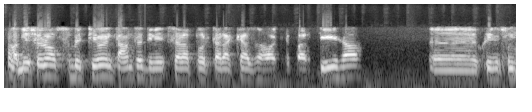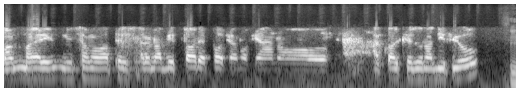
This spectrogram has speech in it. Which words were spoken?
No, il nostro obiettivo intanto è di iniziare a portare a casa qualche partita, eh, quindi insomma magari iniziamo a pensare a una vittoria e poi piano piano a qualche d'una di più mm.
